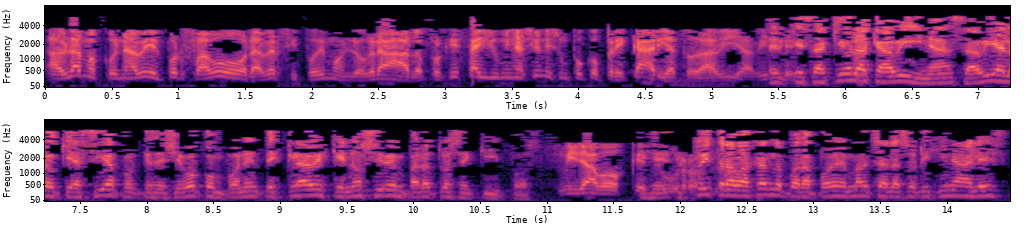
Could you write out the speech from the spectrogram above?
hablamos con Abel, por favor, a ver si podemos lograrlo, porque esta iluminación es un poco precaria todavía. ¿viste? El que saqueó la cabina sabía lo que hacía porque se llevó componentes claves que no sirven para otros equipos. Mira vos, qué turro. Estoy trabajando para poner en marcha las originales.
